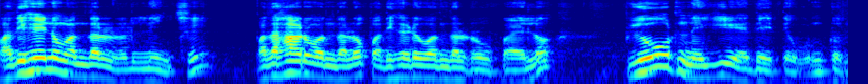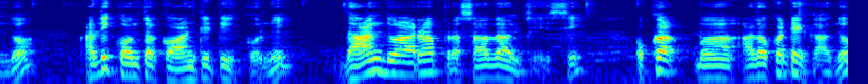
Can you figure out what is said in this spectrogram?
పదిహేను వందల నుంచి పదహారు వందలు పదిహేడు వందల రూపాయలు ప్యూర్ నెయ్యి ఏదైతే ఉంటుందో అది కొంత క్వాంటిటీ కొని దాని ద్వారా ప్రసాదాలు చేసి ఒక అదొకటే కాదు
